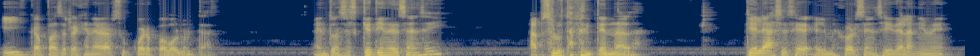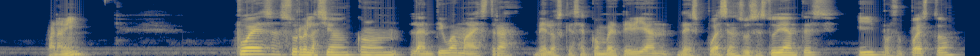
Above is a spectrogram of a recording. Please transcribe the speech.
y capaz de regenerar su cuerpo a voluntad. Entonces, ¿qué tiene el Sensei? Absolutamente nada. ¿Qué le hace ser el mejor Sensei del anime para mí? Pues su relación con la antigua maestra de los que se convertirían después en sus estudiantes y, por supuesto,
